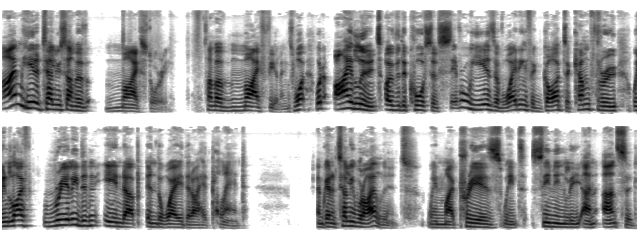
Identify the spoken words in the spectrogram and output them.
I'm here to tell you some of my story, some of my feelings, what, what I learnt over the course of several years of waiting for God to come through when life really didn't end up in the way that I had planned. I'm going to tell you what I learnt when my prayers went seemingly unanswered,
